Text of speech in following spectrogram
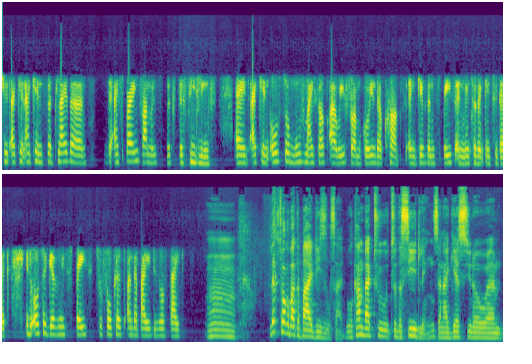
should, I can, I can supply the the aspiring farmers with the seedlings, and I can also move myself away from growing the crops and give them space and mentor them into that. It also gives me space to focus on the biodiesel side. Let's talk about the biodiesel side. We'll come back to to the seedlings, and I guess you know um,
